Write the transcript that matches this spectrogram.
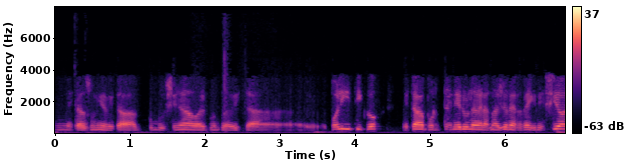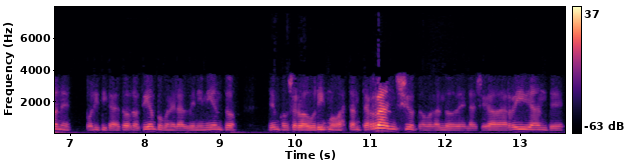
en Estados Unidos que estaba convulsionado desde el punto de vista político, estaba por tener una de las mayores regresiones políticas de todos los tiempos con el advenimiento de un conservadurismo bastante rancio, estamos hablando de la llegada de Reagan, de,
